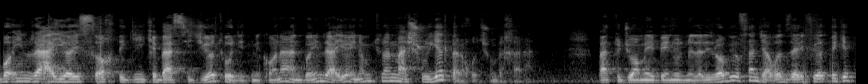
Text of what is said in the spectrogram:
با این رأی های ساختگی که بسیجی ها تولید می‌کنن با این رأی ها اینا می‌تونن مشروعیت برای خودشون بخرن. بعد تو جامعه بین المللی را بیفتن جواد ظریف یاد بگه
